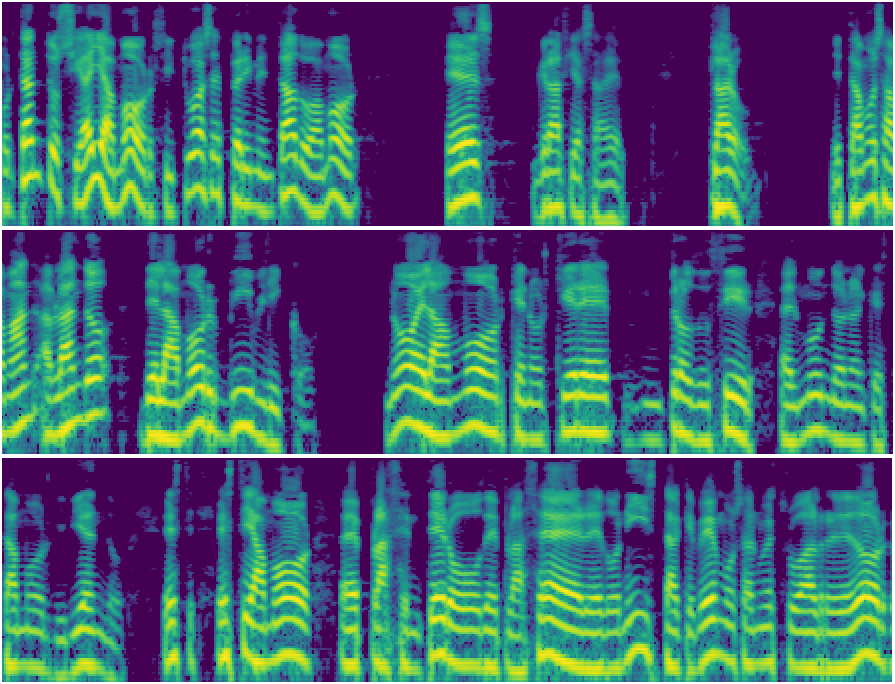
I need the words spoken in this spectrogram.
Por tanto, si hay amor, si tú has experimentado amor, es gracias a Él. Claro, estamos hablando del amor bíblico, no el amor que nos quiere introducir el mundo en el que estamos viviendo. Este, este amor eh, placentero o de placer, hedonista que vemos a nuestro alrededor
